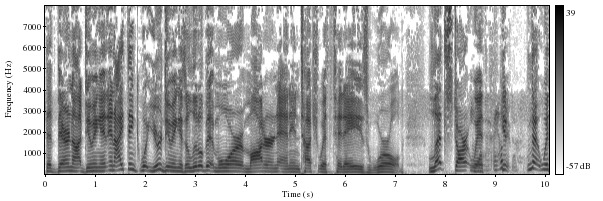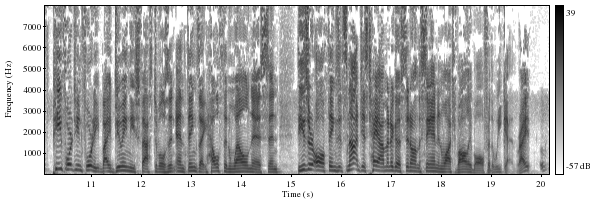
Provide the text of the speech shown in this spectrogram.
that they're not doing it. And I think what you're doing is a little bit more modern and in touch with today's world. Let's start with hope you know, no, with P1440 by doing these festivals and, and things like health and wellness and these are all things. It's not just hey, I'm going to go sit on the sand and watch volleyball for the weekend, right? Mm-hmm.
